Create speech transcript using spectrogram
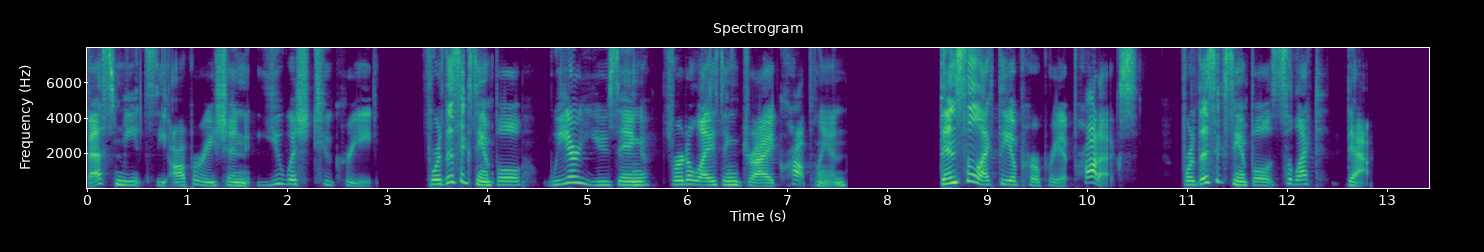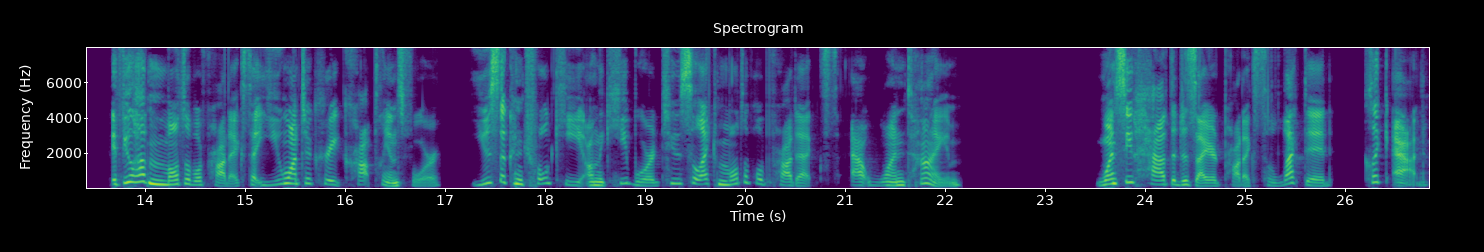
best meets the operation you wish to create. For this example, we are using fertilizing dry crop plan. Then select the appropriate products. For this example, select DAP. If you have multiple products that you want to create crop plans for, use the Control key on the keyboard to select multiple products at one time. Once you have the desired product selected, click Add.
